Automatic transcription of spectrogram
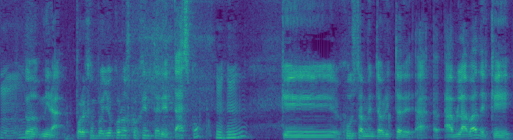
Entonces, Mira, por ejemplo, yo conozco gente de Tasco que justamente ahorita de- a- a- hablaba de que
